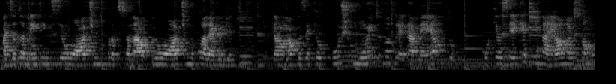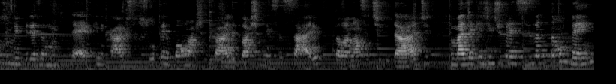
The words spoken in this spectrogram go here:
mas eu também tenho que ser um ótimo profissional e um ótimo colega de equipe. Então, é uma coisa que eu puxo muito no treinamento, porque eu sei que aqui na El nós somos uma empresa muito técnica, acho super bom, acho válido, acho necessário pela nossa atividade, mas é que a gente precisa também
